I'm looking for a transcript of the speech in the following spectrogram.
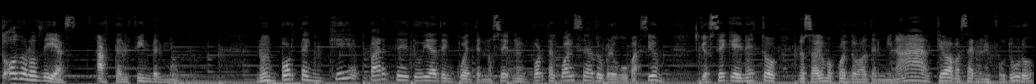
todos los días hasta el fin del mundo. No importa en qué parte de tu vida te encuentres, no sé, no importa cuál sea tu preocupación. Yo sé que en esto no sabemos cuándo va a terminar, qué va a pasar en el futuro,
